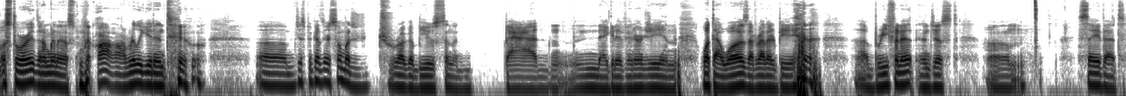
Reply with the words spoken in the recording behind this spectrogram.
a story that I'm gonna ah, really get into. um, just because there's so much drug abuse and a bad negative energy and what that was, I'd rather be uh, brief in it and just um, say that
